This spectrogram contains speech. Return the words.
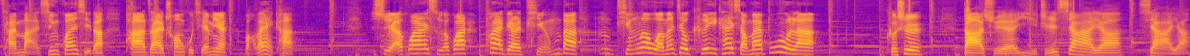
才满心欢喜的趴在窗户前面往外看。雪花，雪花，快点停吧！嗯，停了，我们就可以开小卖部了。可是，大雪一直下呀下呀，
